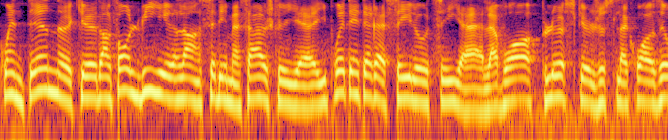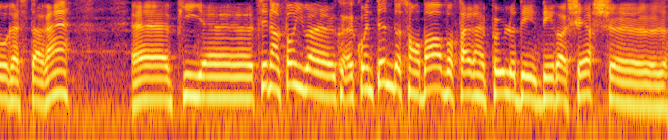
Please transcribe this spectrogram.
Quentin, que dans le fond, lui, il lançait des messages qu'il il pourrait être intéressé là, à la voir plus que juste la croiser au restaurant. Euh, puis, euh, tu sais, dans le fond, il va, Quentin de son bord va faire un peu des, recherches euh,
